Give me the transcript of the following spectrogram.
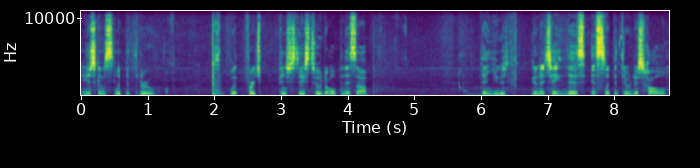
you're just gonna slip it through. First pinch these two to open this up. Then you're gonna take this and slip it through this hole.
